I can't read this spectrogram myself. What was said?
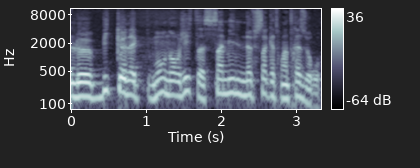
Le Bitcoin, mon on enregistre à 5993 euros.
